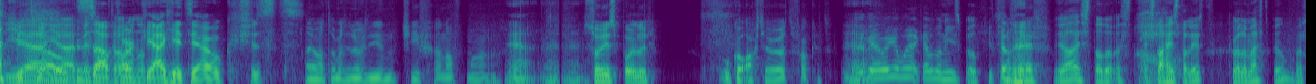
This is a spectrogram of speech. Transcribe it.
ja, South Park, ja, GTA ook. Just. Ja, want dan moeten we nog die een Chief gaan afmaken. Ja, Sorry, spoiler. Ook al acht jaar uit, fuck it. ja. Ik, heb- ik, heb- ik heb hem nog niet gespeeld. GTA 5. Ja, hij staat, op- hij staat geïnstalleerd. Ik wil hem echt spelen. Maar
